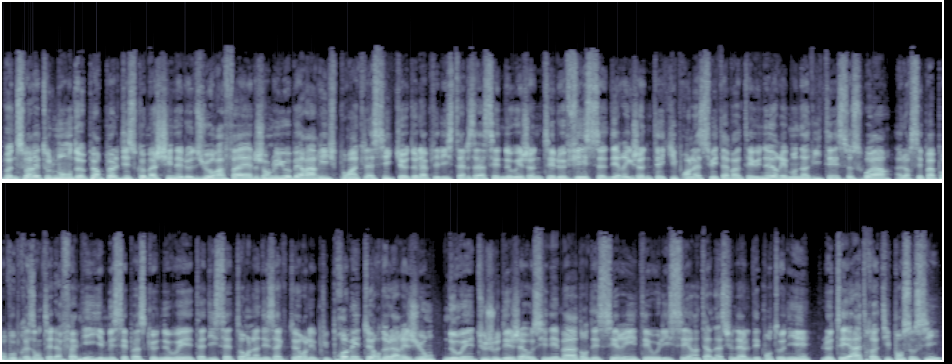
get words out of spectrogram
Bonne soirée tout le monde. Purple Disco Machine et le duo Raphaël, Jean-Louis Aubert arrive pour un classique de la playlist Alsace et Noé Jeuneté, le fils d'Éric Jeuneté qui prend la suite à 21h et mon invité ce soir. Alors c'est pas pour vous présenter la famille, mais c'est parce que Noé est à 17 ans l'un des acteurs les plus prometteurs de la région. Noé, tu joues déjà au cinéma, dans des séries, t'es au lycée international des Pontonniers. Le théâtre, t'y penses aussi?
